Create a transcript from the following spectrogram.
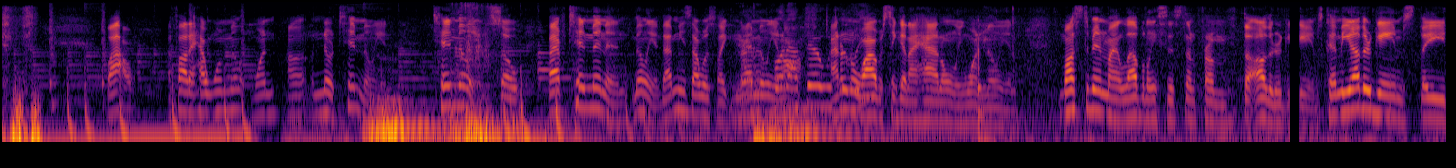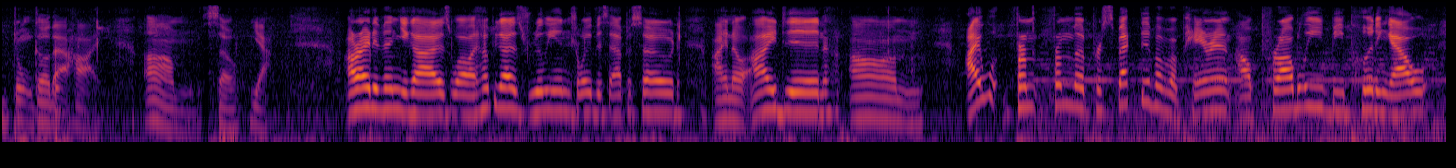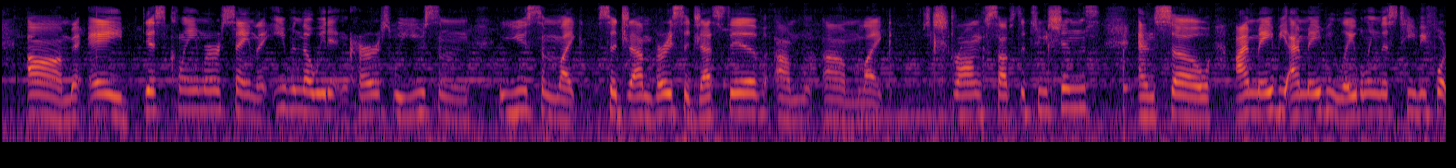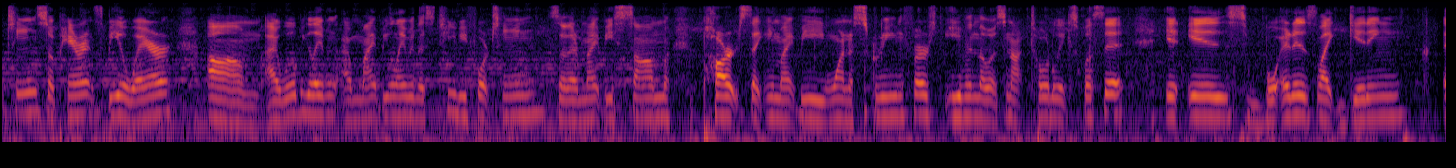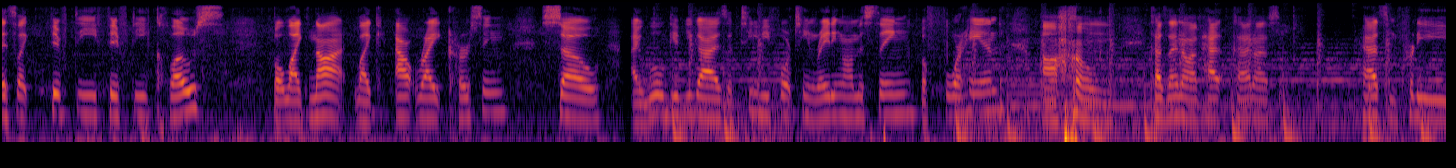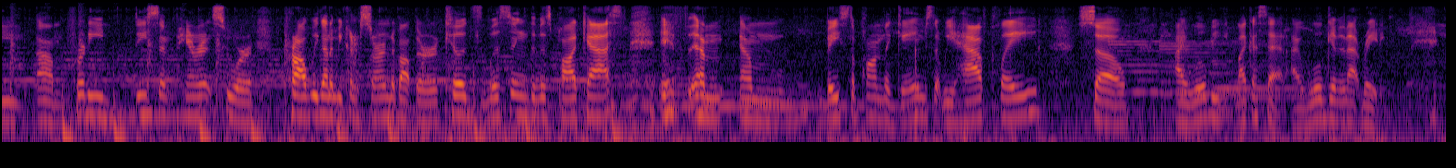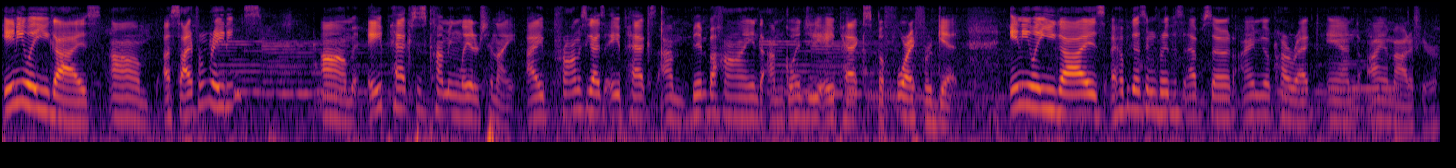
wow. I thought I had 1 million. One, uh, no, 10 million. 10 million. So if I have 10 million, million, that means I was like 9 million off. I don't know why I was thinking I had only 1 million. Must have been my leveling system from the other games. Cause the other games, they don't go that high. Um, so, yeah. Alrighty then, you guys. Well, I hope you guys really enjoyed this episode. I know I did. Um, I w- from from the perspective of a parent, I'll probably be putting out um a disclaimer saying that even though we didn't curse, we used some we used some like sug- um, very suggestive um um like strong substitutions. And so I may be I may be labeling this TV14 so parents be aware. Um I will be labeling I might be labeling this TV14 so there might be some parts that you might be want to screen first even though it's not totally explicit. It is it is like getting it's like 50-50 close but like not like outright cursing so I will give you guys a TV14 rating on this thing beforehand, um, because I know I've had kind of had some pretty um, pretty decent parents who are probably going to be concerned about their kids listening to this podcast if um, um based upon the games that we have played. So I will be like I said, I will give it that rating. Anyway, you guys, um, aside from ratings, um, Apex is coming later tonight. I promise you guys Apex. I've been behind. I'm going to do Apex before I forget. Anyway, you guys, I hope you guys enjoyed this episode. I am your car wrecked, and I am out of here.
